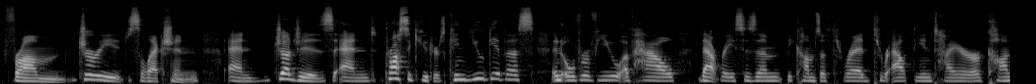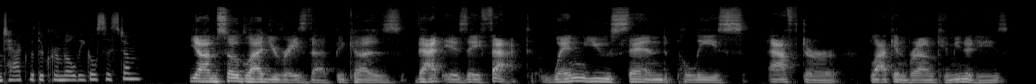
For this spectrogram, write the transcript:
from jury selection and judges and prosecutors. Can you give us an overview of how that racism becomes a thread throughout the entire contact with the criminal legal system? Yeah, I'm so glad you raised that because that is a fact. When you send police after black and brown communities,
